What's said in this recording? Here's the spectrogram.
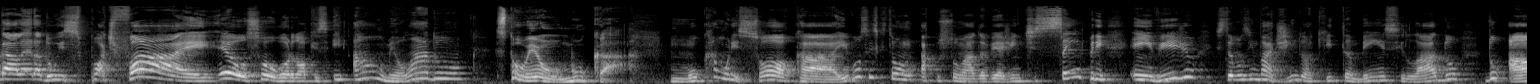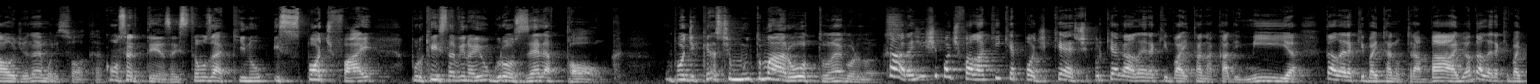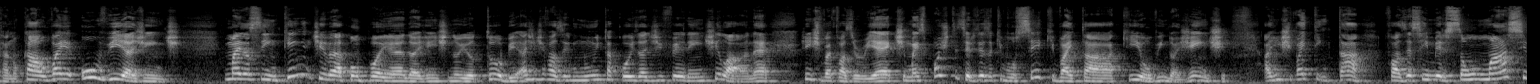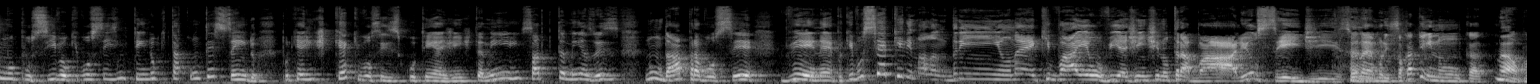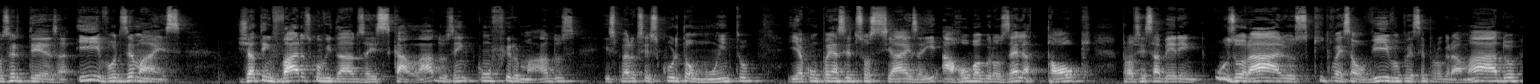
galera do Spotify! Eu sou o Gordox e ao meu lado, Estou eu, Muca. Muca Muriçoca. E vocês que estão acostumados a ver a gente sempre em vídeo, estamos invadindo aqui também esse lado do áudio, né, Muriçoca? Com certeza, estamos aqui no Spotify porque está vindo aí o Groselha Talk. Um podcast muito maroto, né, Gordox? Cara, a gente pode falar aqui que é podcast porque a galera que vai estar na academia, a galera que vai estar no trabalho, a galera que vai estar no carro vai ouvir a gente. Mas assim, quem estiver acompanhando a gente no YouTube, a gente vai fazer muita coisa diferente lá, né? A gente vai fazer react, mas pode ter certeza que você que vai estar aqui ouvindo a gente, a gente vai tentar fazer essa imersão o máximo possível que vocês entendam o que está acontecendo, porque a gente quer que vocês escutem a gente também, e a gente sabe que também às vezes não dá para você ver, né? Porque você é aquele malandrinho, né, que vai ouvir a gente no trabalho. Eu sei disso, né, Maurício? Só que quem nunca? Não, com certeza. E vou dizer mais. Já tem vários convidados aí escalados, hein? Confirmados. Espero que vocês curtam muito e acompanhem as redes sociais aí, arroba Groselha Talk, para vocês saberem os horários, o que, que vai ser ao vivo, o que vai ser programado,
